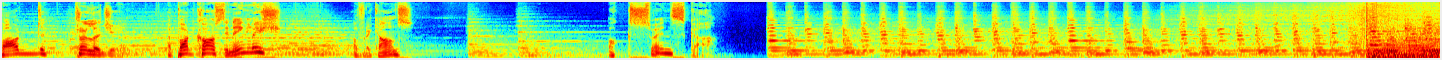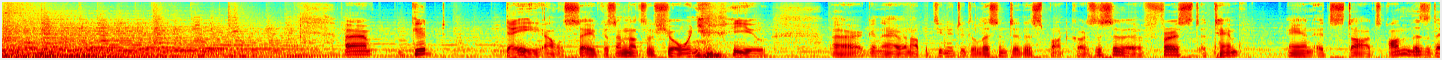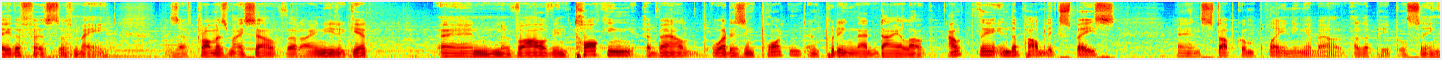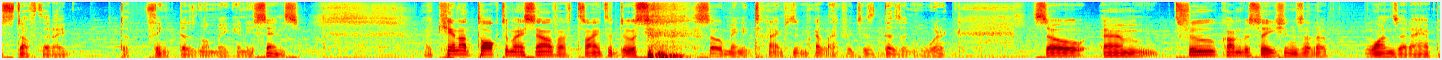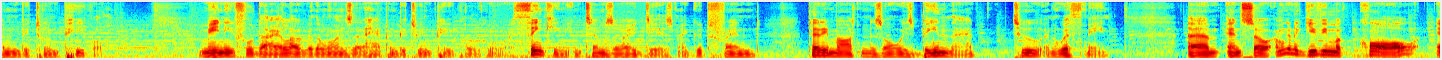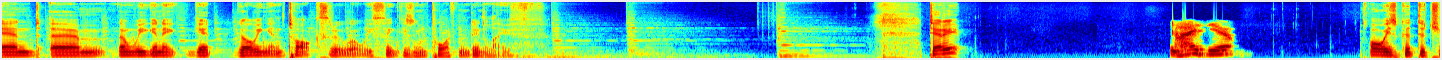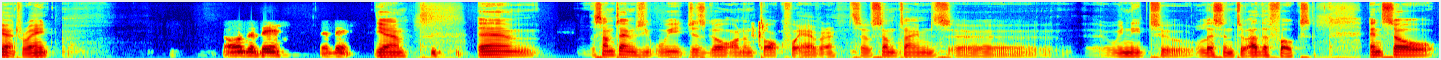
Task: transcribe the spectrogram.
Pod Trilogy, a podcast in English, Afrikaans och svenska. Um, good day, I'll say, because I'm not so sure when you are going to have an opportunity to listen to this podcast. This is the first attempt, and it starts on this day, the 1st of May, as I've promised myself that I need to get involved in talking about what is important and putting that dialogue out there in the public space and stop complaining about other people saying stuff that I think does not make any sense. I cannot talk to myself. I've tried to do it so many times in my life, it just doesn't work. So, um, true conversations are the ones that happen between people. Meaningful dialogue are the ones that happen between people who are thinking in terms of ideas. My good friend Terry Martin has always been that to and with me. Um, and so I'm going to give him a call, and um, then we're going to get going and talk through what we think is important in life. Terry, Hi, dear. Always good to chat, right? All the best, the best. Yeah. Um, sometimes we just go on and talk forever. So sometimes uh, we need to listen to other folks. And so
